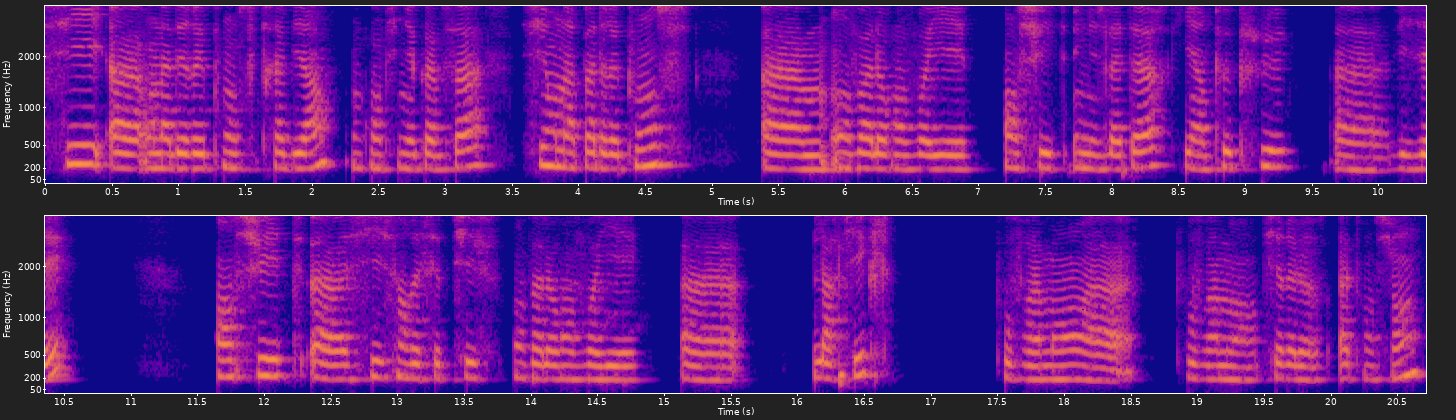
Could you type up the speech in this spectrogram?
Si on a des réponses, très bien, on continue comme ça. Si on n'a pas de réponse, on va leur envoyer ensuite une newsletter qui est un peu plus visée. Ensuite, s'ils sont réceptifs, on va leur envoyer euh, l'article pour vraiment, euh, pour vraiment tirer leur attention.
